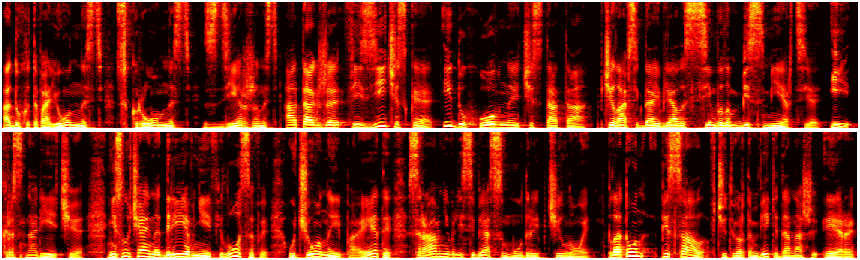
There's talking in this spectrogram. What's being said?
одухотворенность, скромность, сдержанность, а также физическая и духовная чистота. Пчела всегда являлась символом бессмертия и красноречия. Не случайно древние философы, ученые и поэты сравнивали себя с мудрой пчелой. Платон писал в IV веке до нашей эры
